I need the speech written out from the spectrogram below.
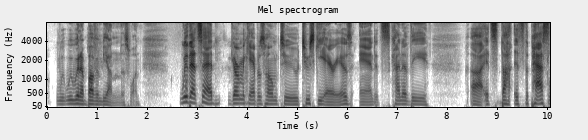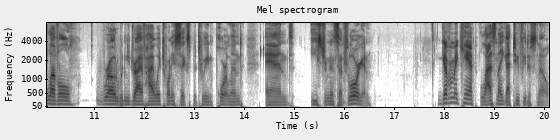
we, we went above and beyond on this one. With that said, Government Camp is home to two ski areas, and it's kind of the, uh, it's the it's the pass level road when you drive Highway 26 between Portland and Eastern and Central Oregon. Government Camp last night got two feet of snow.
